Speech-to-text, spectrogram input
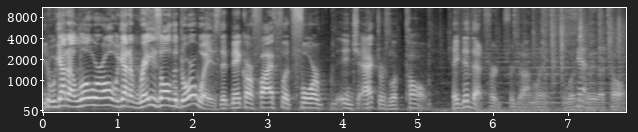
You know, we got to lower all, we got to raise all the doorways that make our five foot four inch actors look tall. They did that for, for John Wayne. He wasn't Yeah. really that tall.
